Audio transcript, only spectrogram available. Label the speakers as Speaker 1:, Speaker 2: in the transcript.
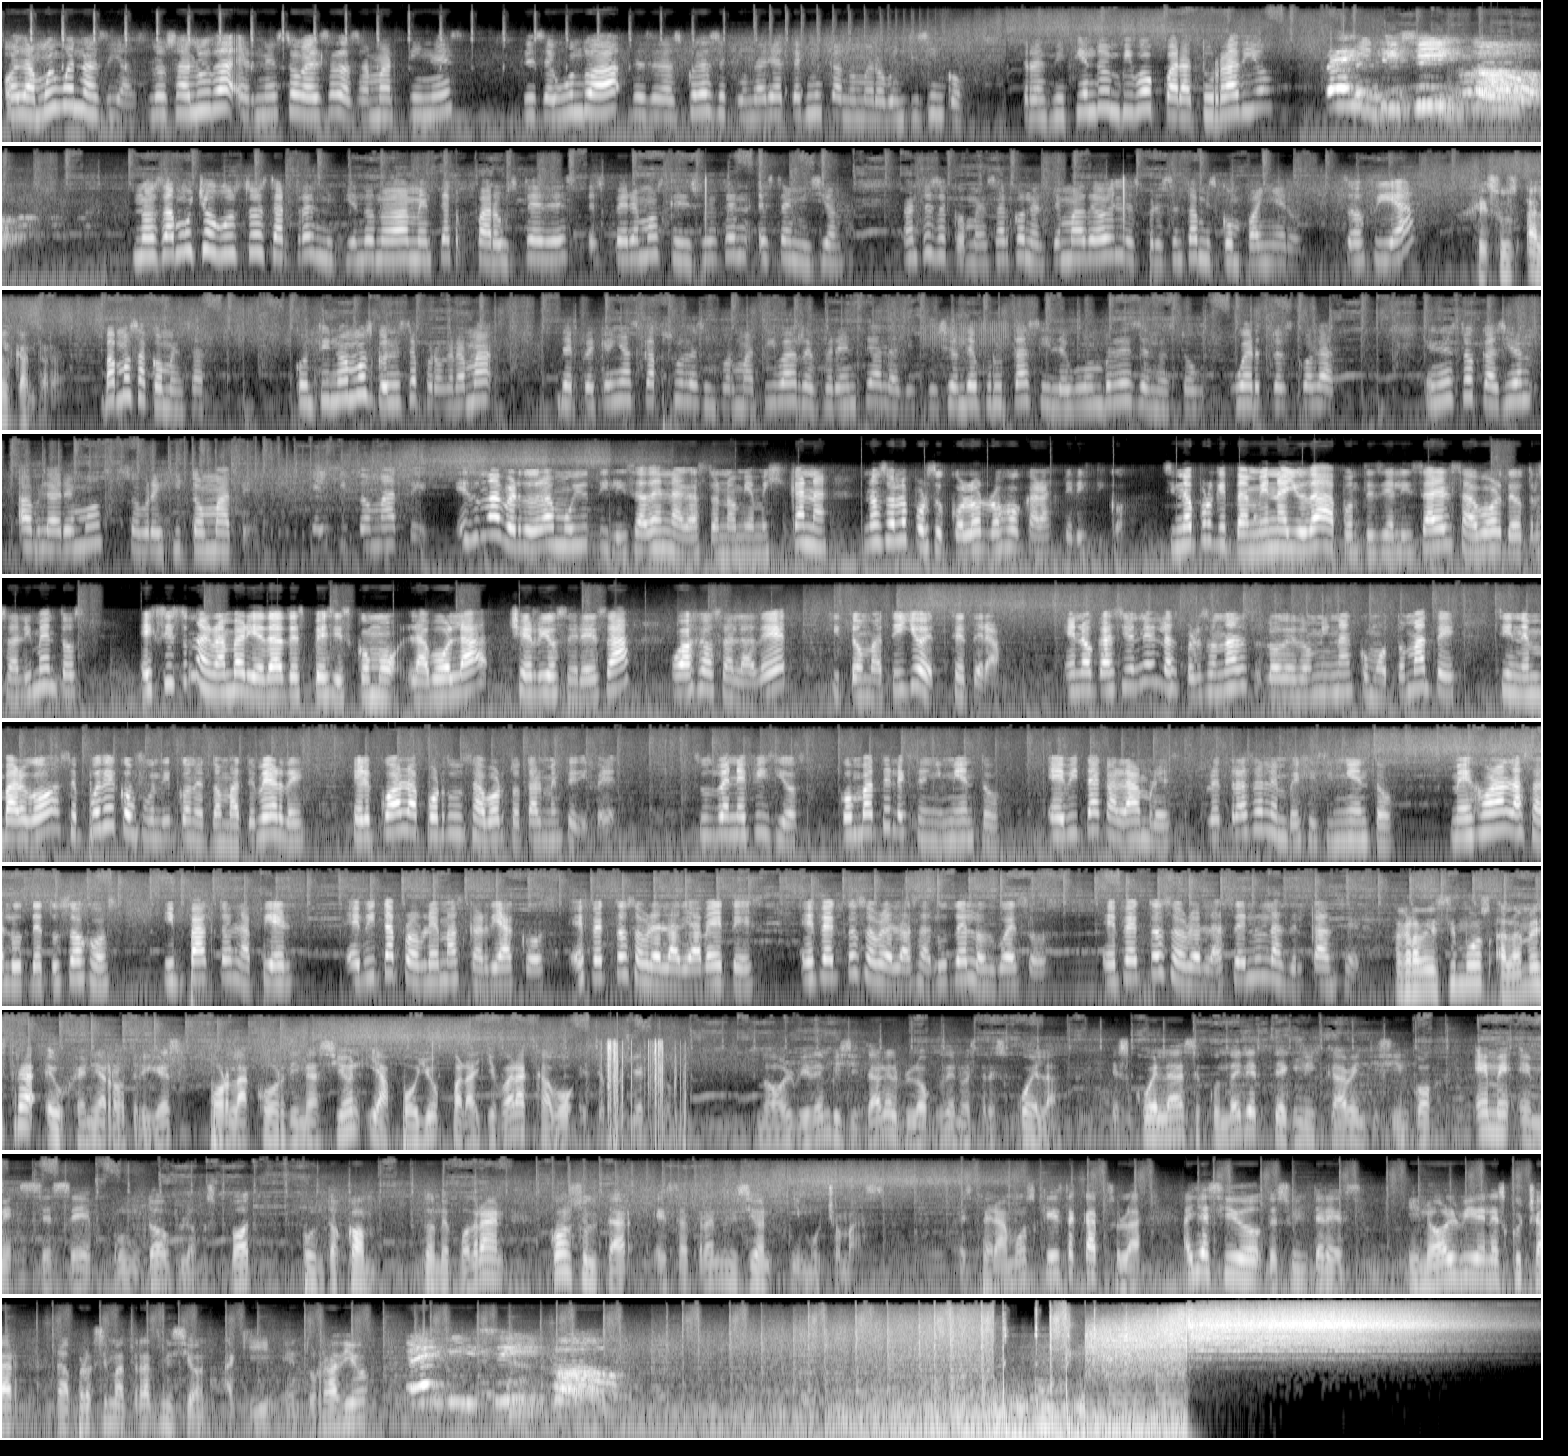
Speaker 1: Hola, muy buenos días. Los saluda Ernesto Gael Salazar Martínez de segundo A desde la Escuela Secundaria Técnica número 25, transmitiendo en vivo para tu radio
Speaker 2: 25.
Speaker 1: Nos da mucho gusto estar transmitiendo nuevamente para ustedes. Esperemos que disfruten esta emisión. Antes de comenzar con el tema de hoy, les presento a mis compañeros.
Speaker 3: Sofía.
Speaker 4: Jesús Alcántara.
Speaker 1: Vamos a comenzar. Continuamos con este programa de pequeñas cápsulas informativas referente a la difusión de frutas y legumbres de nuestro huerto escolar. En esta ocasión hablaremos sobre jitomate.
Speaker 3: El jitomate es una verdura muy utilizada en la gastronomía mexicana, no solo por su color rojo característico, sino porque también ayuda a potencializar el sabor de otros alimentos. Existe una gran variedad de especies como la bola, cherry o cereza, guaje o saladet, jitomatillo, etc. En ocasiones las personas lo denominan como tomate, sin embargo se puede confundir con el tomate verde, el cual aporta un sabor totalmente diferente. Sus beneficios, combate el estreñimiento, evita calambres, retrasa el envejecimiento, mejora la salud de tus ojos, impacto en la piel, evita problemas cardíacos, efectos sobre la diabetes, efectos sobre la salud de los huesos, efectos sobre las células del cáncer.
Speaker 4: Agradecemos a la maestra Eugenia Rodríguez por la coordinación y apoyo para llevar a cabo este proyecto. No olviden visitar el blog de nuestra escuela, Escuela Secundaria Técnica 25 mmcc.blogspot.com, donde podrán consultar esta transmisión y mucho más. Esperamos que esta cápsula haya sido de su interés y no olviden escuchar la próxima transmisión aquí en tu radio
Speaker 2: 25.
